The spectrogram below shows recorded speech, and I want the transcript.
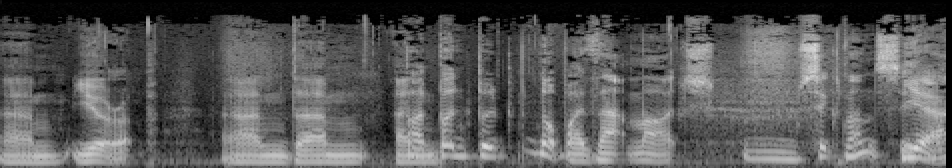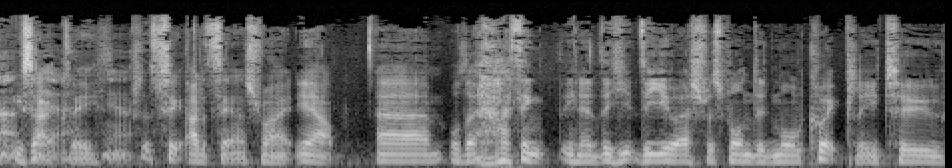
um, Europe, and, um, and but, but but not by that much. Mm, Six months. yeah, that? exactly. Yeah, yeah. I'd think that's right. Yeah. Um, although I think you know the, the US responded more quickly to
